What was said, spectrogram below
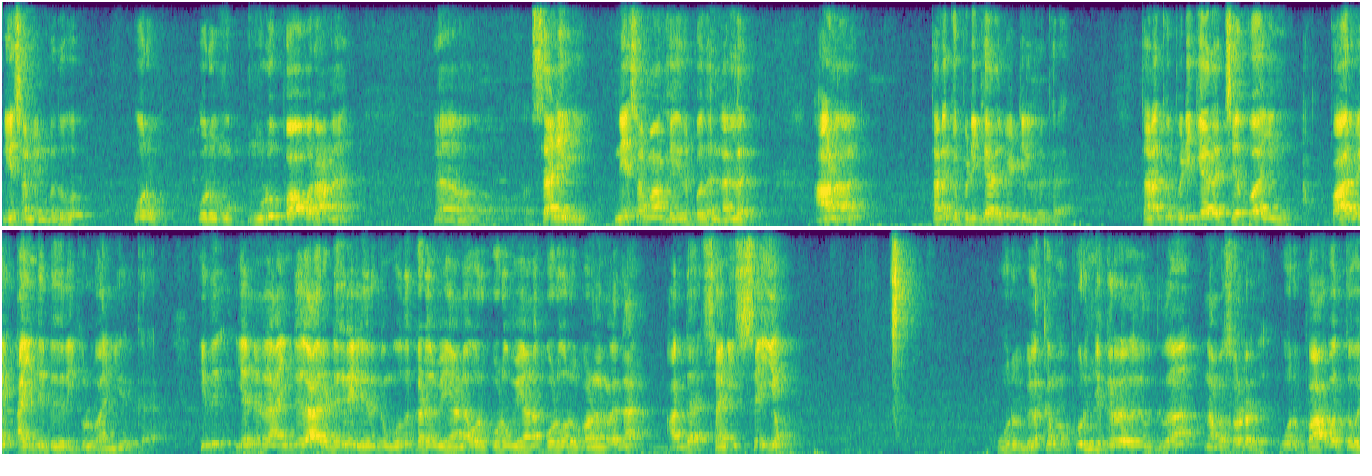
நீசம் என்பது ஒரு- ஒரு மு- முழு பாவரான சனி நீசமாக இருப்பது நல்லது. ஆனால் தனக்கு பிடிக்காத வீட்டில் இருக்கிறார். தனக்கு பிடிக்காத செவ்வாயின் பார்வை ஐந்து டிகிரிக்குள் வாங்கியிருக்கிறார். இது என்ன ஐந்து ஆறு டிகிரியில் இருக்கும்போது கடுமையான ஒரு கொடுமையான கொடூர பலன்களை தான் அந்த சனி செய்யும். ஒரு விளக்கமாக புரிஞ்சுக்கிறதுக்கு தான் நம்ம சொல்கிறது ஒரு பாவத்துவ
